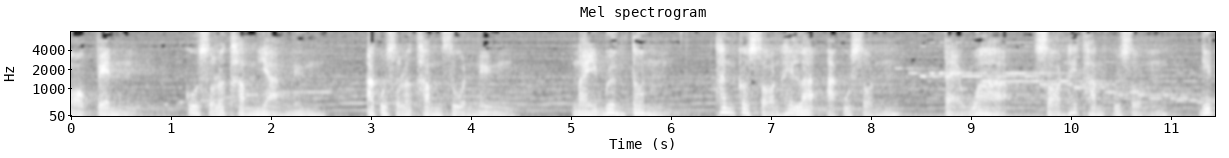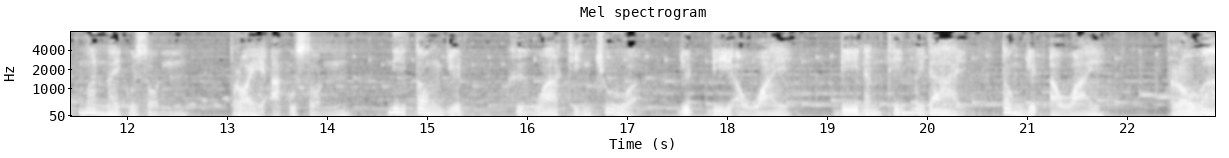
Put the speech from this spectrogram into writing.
ออกเป็น กุศลธรรมอย่างหนึ่ง อกุศลธรรมส่วนหนึ่ง ในเบื้องต้น ท่านก็สอนให้ละอกุศล แต่ว่าสอนให้ทำกุศล ยึดมั่นในกุศล ปล่อยอกุศล นี่ต้องยึด คือว่าทิ้งชั่ว ยึดดีเอาไว้ ดีนั้นทิ้งไม่ได้ ต้องยึดเอาไว้ เพราะว่า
